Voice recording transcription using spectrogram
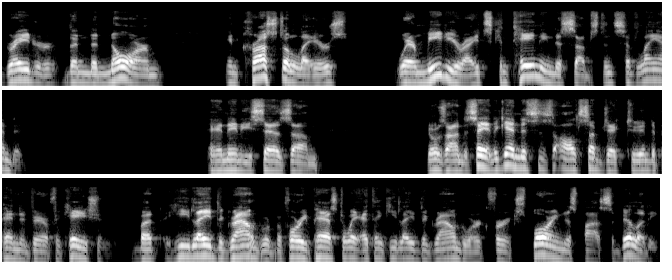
greater than the norm in crustal layers where meteorites containing the substance have landed. And then he says, um, goes on to say, and again, this is all subject to independent verification, but he laid the groundwork before he passed away. I think he laid the groundwork for exploring this possibility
